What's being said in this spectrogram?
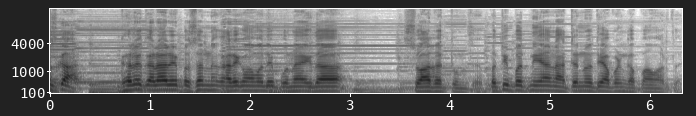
नमस्कार. घर करारे प्रसन्न कार्यक्रमामध्ये पुन्हा एकदा स्वागत तुमचं. पती पत्नी या नात्यांवरती आपण गप्पा मारतोय.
